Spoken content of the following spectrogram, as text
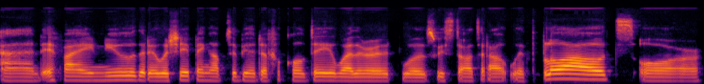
and if I knew that it was shaping up to be a difficult day, whether it was we started out with blowouts or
